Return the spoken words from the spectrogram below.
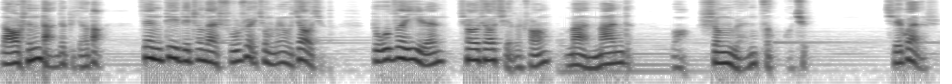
老陈胆子比较大，见弟弟正在熟睡，就没有叫醒他，独自一人悄悄起了床，慢慢的往声源走过去。奇怪的是，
